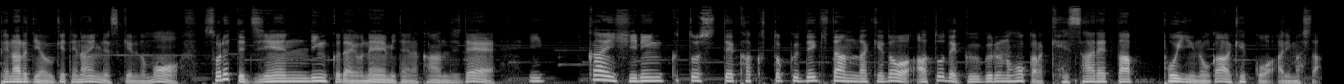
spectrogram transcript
ペナルティは受けてないんですけれども、それって自演リンクだよね、みたいな感じで、一回非リンクとして獲得できたんだけど、後で Google の方から消されたっぽいのが結構ありました。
